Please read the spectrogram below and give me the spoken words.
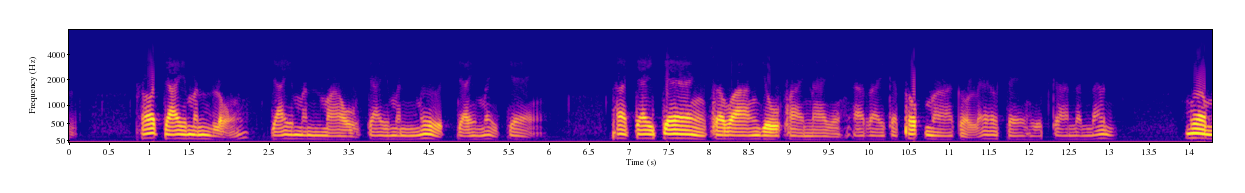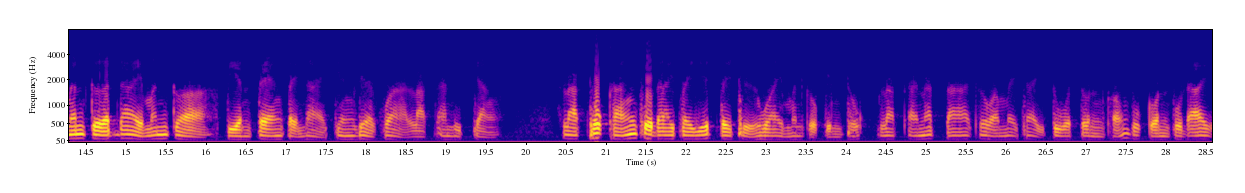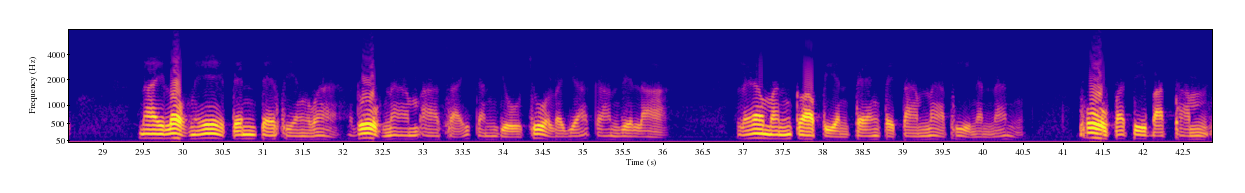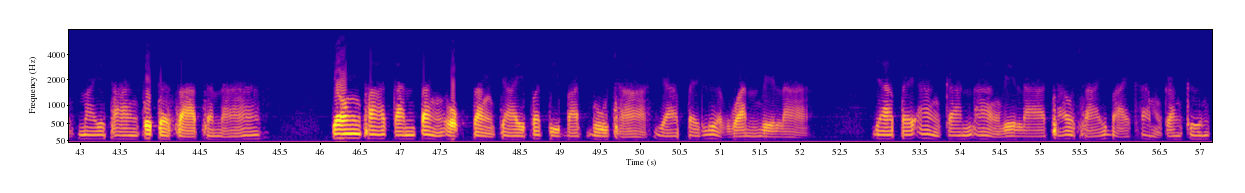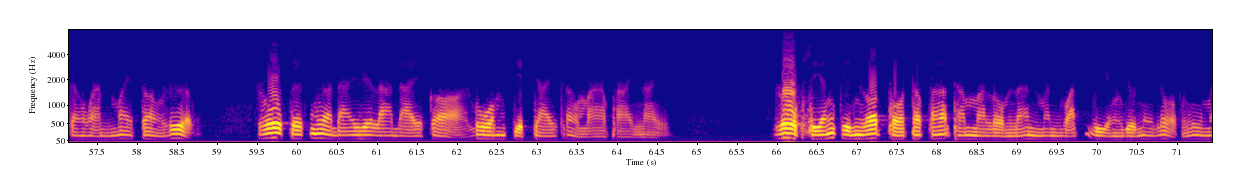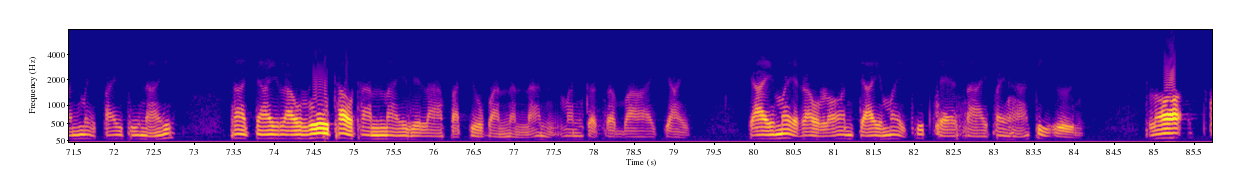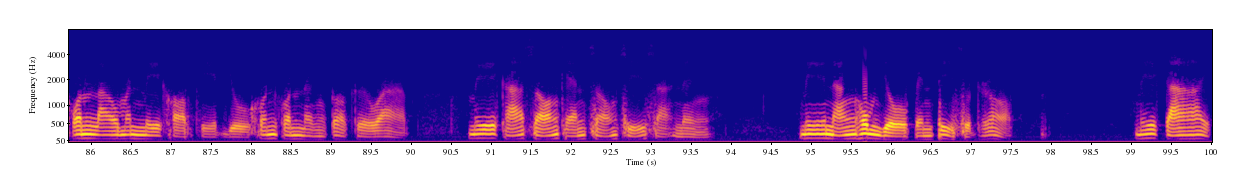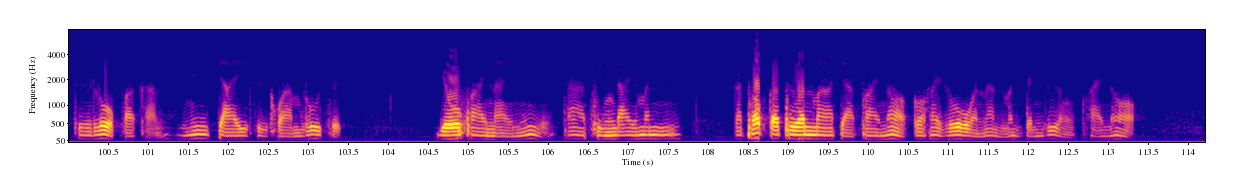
เพราะใจมันหลง ใจมันเมา ใจมันมืด ใจไม่แจ้ง ถ้าใจแจ้งสว่างอยู่ภายใน อะไรกระทบมาก็แล้วแต่เหตุการณ์นั้นนั้นเมื่อมันเกิดได้มันก็เปลี่ยนแปลงไปได้ จึงเรียกว่าหลักอนิจจัง หลักทุกขังผู้ใดไปยึดไปถือไว้มันก็เป็นทุกข์หลักอนัตตาคือว่าไม่ใช่ตัวตนของบุคคลผู้ใดในโลกนี้เป็นแต่เพียงว่า รูปนามอาศัยกันอยู่ชั่วระยะการเวลา แล้วมันก็เปลี่ยนแปลงไปตามหน้าที่นั้น ๆ ผู้ปฏิบัติธรรมในทางพุทธศาสนา จงพากันตั้งอกตั้งใจปฏิบัติบูชา อย่าไปเลือกวันเวลา อย่าไปอ้างการอ้างเวลาเช้าสายบ่ายค่ำกลางคืนกลางวันไม่ต้องเลือก รู้สึกเมื่อใดเวลาใดก็รวมจิตใจเข้ามาภายในโลกเสียงกลิ่นรสโผฏฐะธรรมารมนั้น มันวัดเวียงอยู่ในโลกนี้มันไม่ไปที่ไหน ถ้าใจเรารู้เท่าทันในเวลาปัจจุบันนั้นนั้นมันก็สบายใจ ใจไม่เร่าร้อนใจไม่คิดแสสายไปหาที่อื่น เพราะคนเรามันมีขอบเขตอยู่ คนคนหนึ่งก็คือว่า มีขาสองแขนสองศีรษะหนึ่ง มีหนังหุ้มอยู่เป็นที่สุดรอบ มีกายคือโลกประขัน มีใจคือความรู้สึก โยภายในนี้ ถ้าสิ่งใดมันกระทบกระเทือนมาจากภายนอกก็ให้รู้ว่านั่นมันเป็นเรื่องภายนอก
